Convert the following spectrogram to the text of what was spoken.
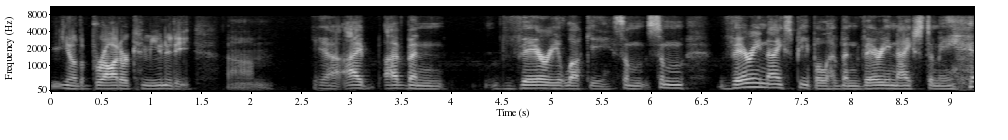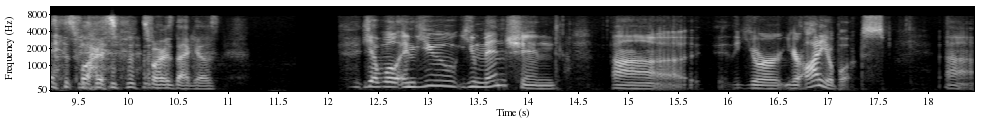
you know the broader community. Um, yeah, I I've been very lucky. Some some very nice people have been very nice to me as far as as far as that goes. Yeah, well, and you you mentioned uh, your your audiobooks, uh,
